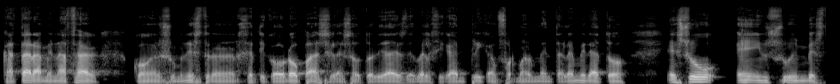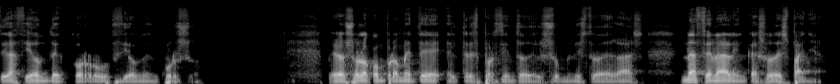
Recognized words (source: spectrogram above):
Qatar amenaza con el suministro energético a Europa si las autoridades de Bélgica implican formalmente al Emirato en su, en su investigación de corrupción en curso. Pero solo compromete el 3% del suministro de gas nacional en caso de España.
